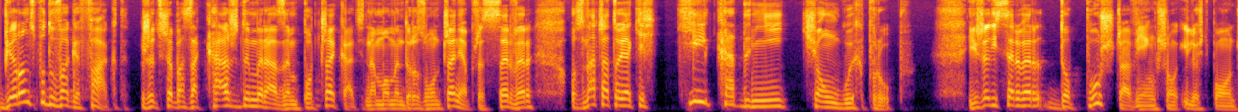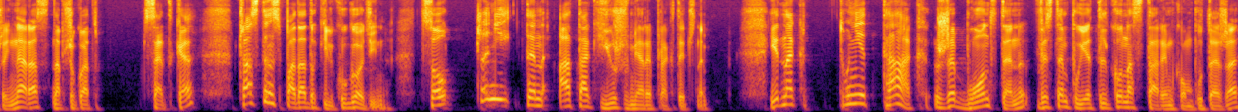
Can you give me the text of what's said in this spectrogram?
Biorąc pod uwagę fakt, że trzeba za każdym razem poczekać na moment rozłączenia przez serwer, oznacza to jakieś kilka dni ciągłych prób. Jeżeli serwer dopuszcza większą ilość połączeń naraz, na przykład setkę, czas ten spada do kilku godzin, co czyni ten atak już w miarę praktycznym. Jednak to nie tak, że błąd ten występuje tylko na starym komputerze,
